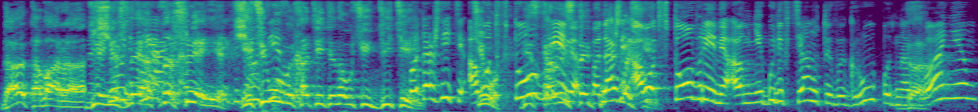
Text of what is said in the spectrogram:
да, товаро-денежные Чудесно. отношения. И Чудесно. чему вы хотите научить детей? Подождите, а Чему? вот в то время, подожди, а вот в то время, а мне были втянуты в игру под названием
